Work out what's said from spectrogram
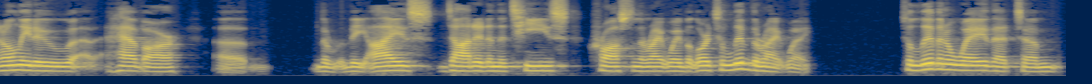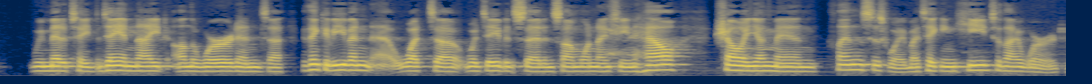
not only to uh, have our uh, the, the I's dotted and the T's crossed in the right way, but Lord, to live the right way, to live in a way that um, we meditate day and night on the word and uh, think of even uh, what uh, what David said in Psalm 119 how shall a young man cleanse his way by taking heed to thy word?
